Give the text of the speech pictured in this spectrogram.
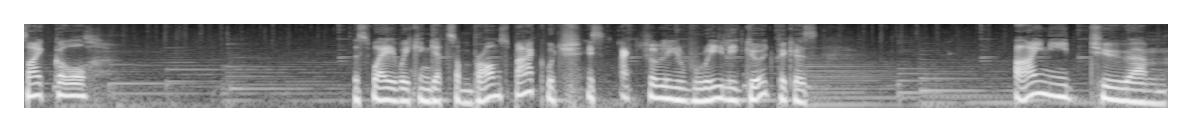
Cycle. This way we can get some bronze back, which is actually really good because I need to... Um,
